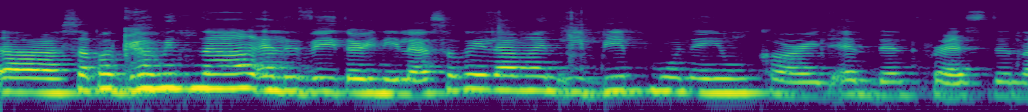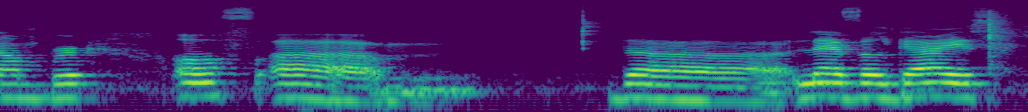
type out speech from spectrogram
ah, sa paggamit ng elevator nila. So kailangan i-beep muna yung card and then press the number of um, the level guys.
